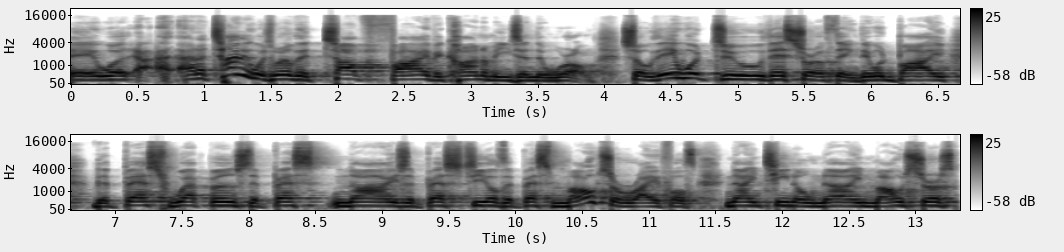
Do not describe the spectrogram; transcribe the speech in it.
It was at a time it was one of the top five economies in the world. So they would do this sort of thing. They would buy the best weapons, the best knives, the best steels, the best Mauser rifles. 1909 Mausers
